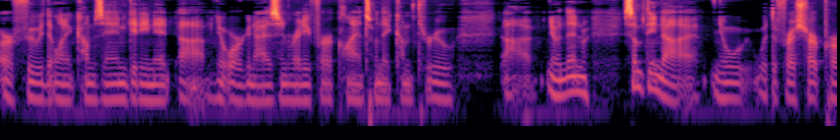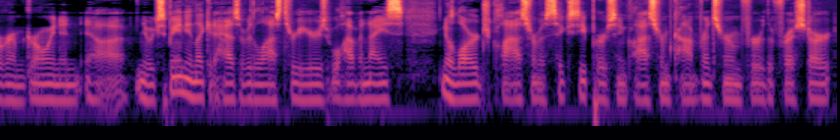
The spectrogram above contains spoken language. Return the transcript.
our food that when it comes in, getting it uh, you know, organized and ready for our clients when they come through. Uh, you know, and then something uh, you know with the Fresh Start program growing and uh, you know expanding like it has over the last three years, we'll have a nice you know large classroom, a sixty person classroom conference room for the Fresh Start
